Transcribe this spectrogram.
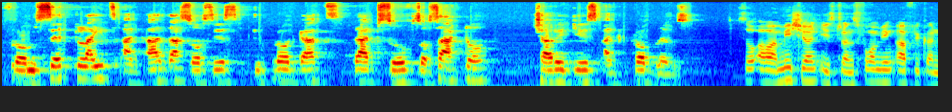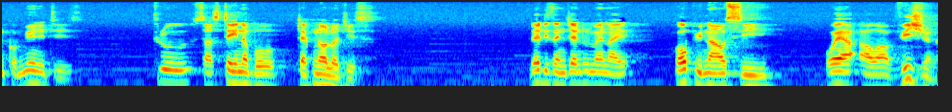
from satellites and other sources to products that solve societal challenges and problems. So our mission is transforming African communities through sustainable technologies. Ladies and gentlemen, I hope you now see where our vision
